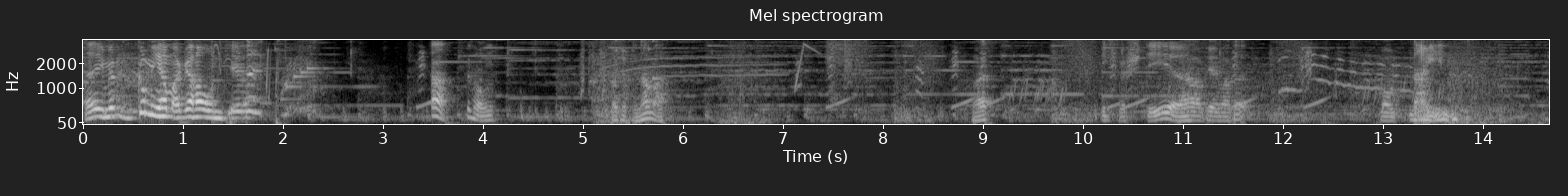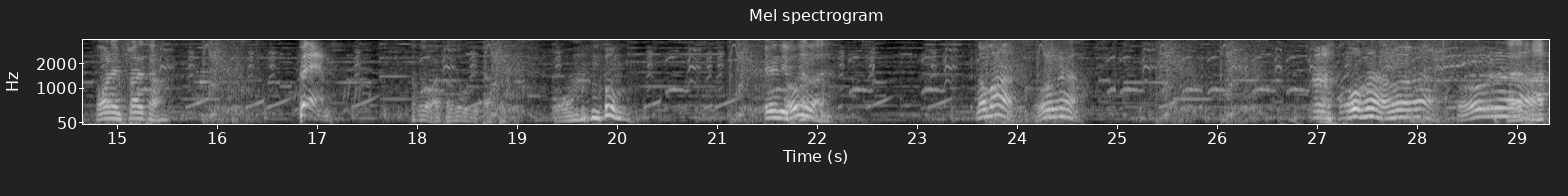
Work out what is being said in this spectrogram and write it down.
Da hab ich mit dem Gummihammer gehauen. Ah. Oh, ich hab den Hammer. Was? Ich verstehe. Ja, okay, warte. Warum? Nein! Vor dem Schalter. Bam! Achso, einfach so geht das. Warum? Bumm. In die. Fresse. Nochmal. Ora. Ora, ora, ora.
